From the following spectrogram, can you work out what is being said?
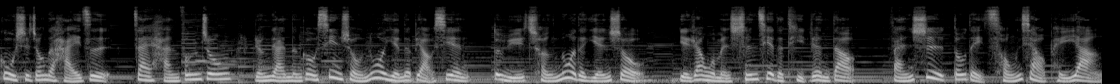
故事中的孩子在寒风中仍然能够信守诺言的表现，对于承诺的严守，也让我们深切的体认到，凡事都得从小培养。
